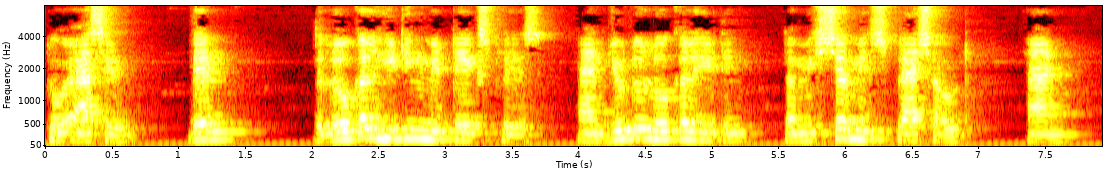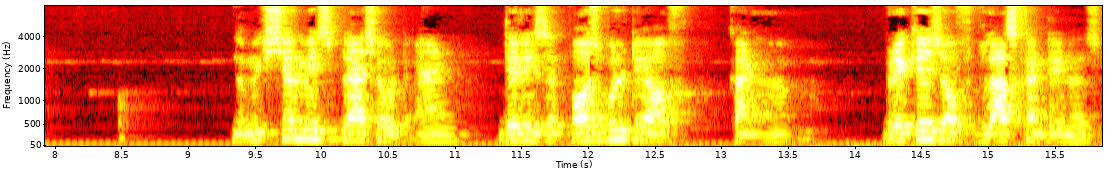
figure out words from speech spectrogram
to acid then the local heating may takes place and due to local heating the mixture may splash out and the mixture may splash out and there is a possibility of breakage of glass containers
